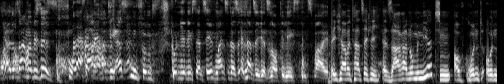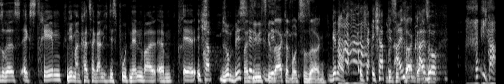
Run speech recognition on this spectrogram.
Ja, also sag mal, wie es ist. Sarah hat die ersten fünf Stunden hier nichts erzählt. Meinst du, das ändert sich jetzt noch die nächsten zwei? Ich habe tatsächlich äh, Sarah nominiert, m, aufgrund unseres extrem, nee, man kann es ja gar nicht Disput nennen, weil ähm, äh, ich habe so ein bisschen... Weil sie nichts den- gesagt hat, wolltest du sagen. Genau, ich, ich habe den so Eindruck, krank, also Ja,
